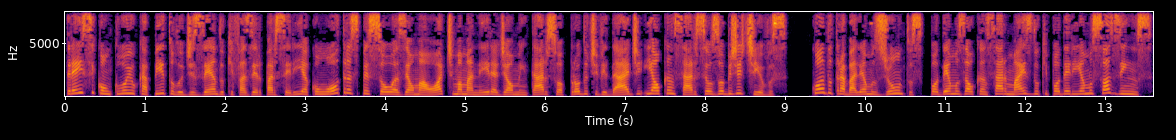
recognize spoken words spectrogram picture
Tracy conclui o capítulo dizendo que fazer parceria com outras pessoas é uma ótima maneira de aumentar sua produtividade e alcançar seus objetivos. Quando trabalhamos juntos, podemos alcançar mais do que poderíamos sozinhos.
